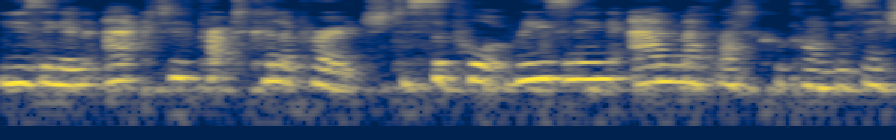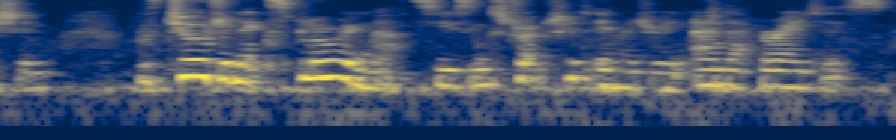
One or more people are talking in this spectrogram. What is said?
using an active practical approach to support reasoning and mathematical conversation, with children exploring maths using structured imagery and apparatus.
